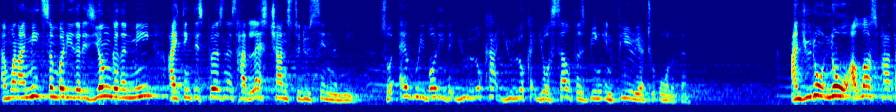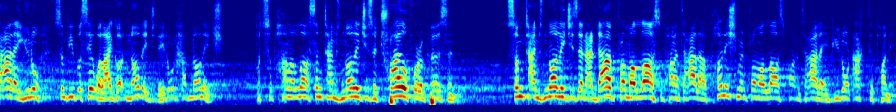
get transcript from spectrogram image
And when I meet somebody that is younger than me, I think this person has had less chance to do sin than me. So everybody that you look at, you look at yourself as being inferior to all of them. And you don't know Allah subhanahu wa ta'ala, you know, some people say, well, I got knowledge. They don't have knowledge. But subhanAllah, sometimes knowledge is a trial for a person. Sometimes knowledge is an adhab from Allah subhanahu wa ta'ala, a punishment from Allah subhanahu wa ta'ala if you don't act upon it.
